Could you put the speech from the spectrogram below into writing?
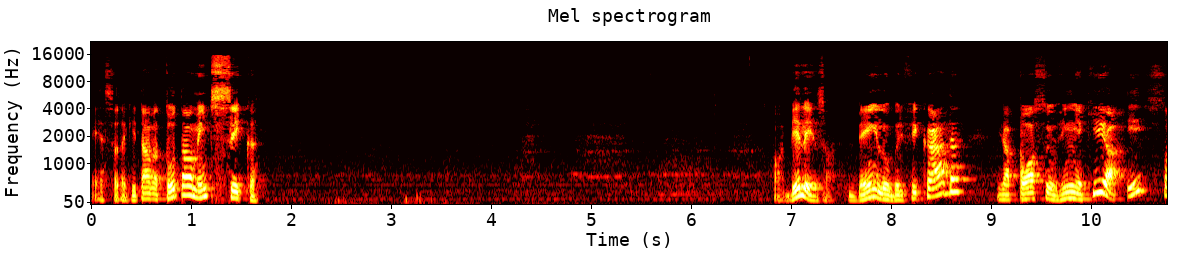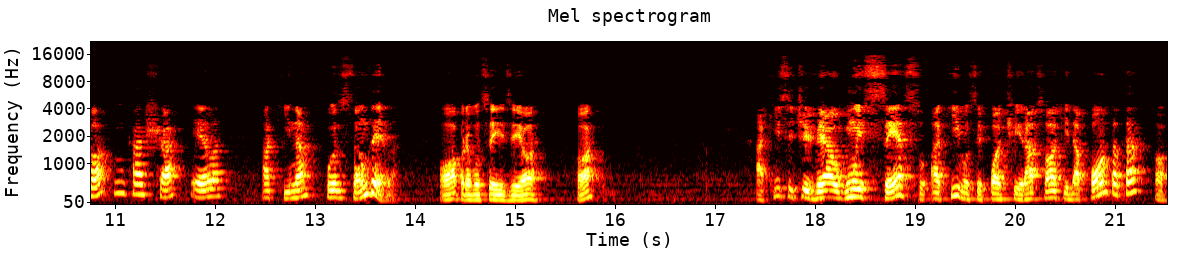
Essa daqui estava totalmente seca. Ó, beleza, ó, bem lubrificada. Já posso vir aqui, ó, e só encaixar ela aqui na posição dela. Ó, para vocês verem, ó, ó. Aqui se tiver algum excesso aqui, você pode tirar só aqui da ponta, tá? Ó.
